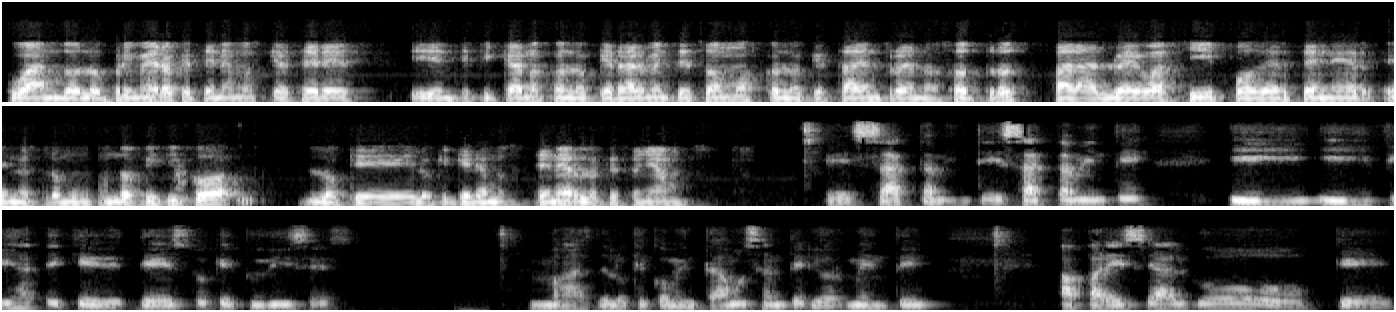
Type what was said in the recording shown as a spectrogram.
cuando lo primero que tenemos que hacer es identificarnos con lo que realmente somos, con lo que está dentro de nosotros, para luego así poder tener en nuestro mundo físico lo que, lo que queremos tener, lo que soñamos. Exactamente, exactamente. Y, y fíjate que de esto que tú dices, más de lo que comentamos anteriormente, aparece algo que,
